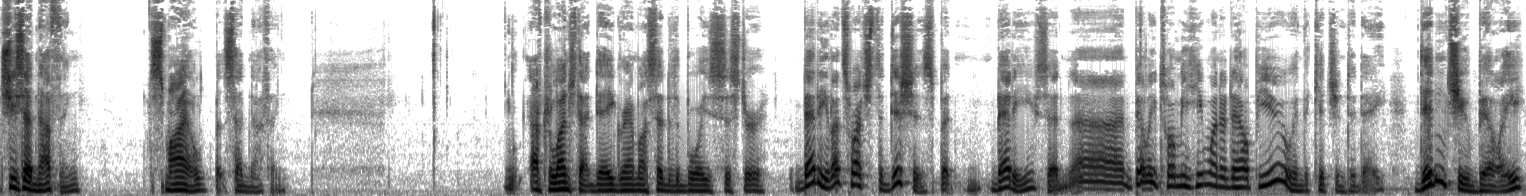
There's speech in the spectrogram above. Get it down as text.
She said nothing, smiled, but said nothing. After lunch that day, Grandma said to the boy's sister, Betty, let's watch the dishes. But Betty said, uh, Billy told me he wanted to help you in the kitchen today. Didn't you, Billy?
